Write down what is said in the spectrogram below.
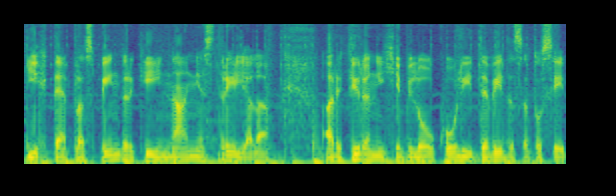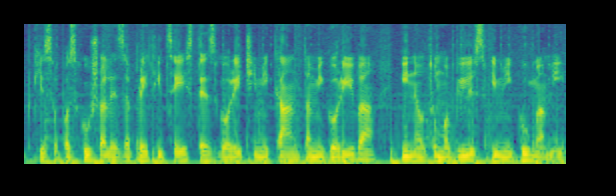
jih tepla s pendrki in na nje streljala. Aretiranih je bilo okoli 90 oseb, ki so poskušale zapreti ceste z gorečimi kantami goriva in avtomobilskimi gumami.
